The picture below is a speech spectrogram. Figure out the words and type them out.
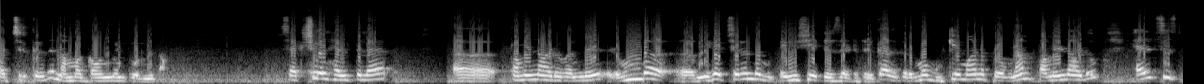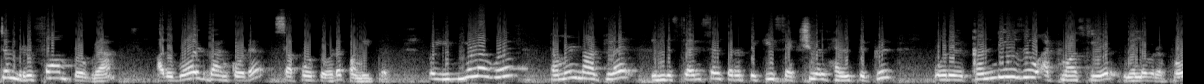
வச்சிருக்கிறது நம்ம கவர்மெண்ட் ஒன்று தான் செக்ஷுவல் ஹெல்த்ல தமிழ்நாடு வந்து ரொம்ப மிகச்சிறந்த இனிஷியேட்டிவ்ஸ் எடுத்திருக்கு. அதுக்கு ரொம்ப முக்கியமான program Tamil Nadu health system reform program அது வேர்ல்ட் பேங்கோட சப்போர்ட்டோட பண்ணிட்டு. இப்போ இவ்வளவு தமிழ்நாட்டுல இந்த ஸ்டெம் செல் தெரப்பிக்கு செக்ஷுவல் ஹெல்த்துக்கு ஒரு கண்டியூசிவ் அட்மாஸ்பியர் நிலவரப்போ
